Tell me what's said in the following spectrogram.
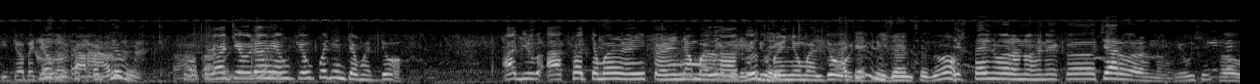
બીજો બચાવ? કાપડ કેવું? છોકરો ચેવડા એવું કેવું પડે ને સમજો જો. આ દિવ આખો તમારે અહીં કહે ના મળે આ તો દુબઈનો માલ જો ડિઝાઇન છે જો? એક ત્રણ વર્ષનો છે ને એક ચાર વર્ષનો એવું છે? હવ.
